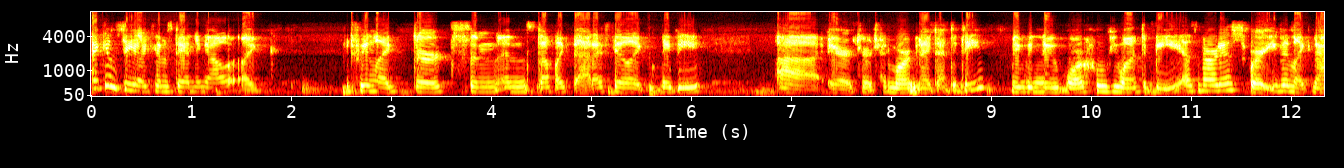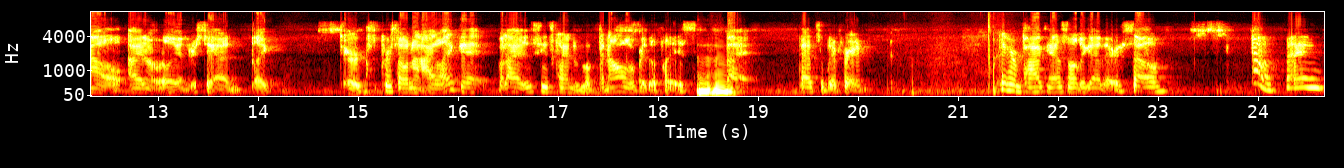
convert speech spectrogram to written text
I can see like him standing out like between like Dierks and, and stuff like that. I feel like maybe uh, Eric Church had more of an identity, maybe knew more who he wanted to be as an artist. Where even like now, I don't really understand like Dierks' persona. I like it, but I just he's kind of been all over the place. Mm-hmm. But that's a different different podcast altogether. So, yeah, I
